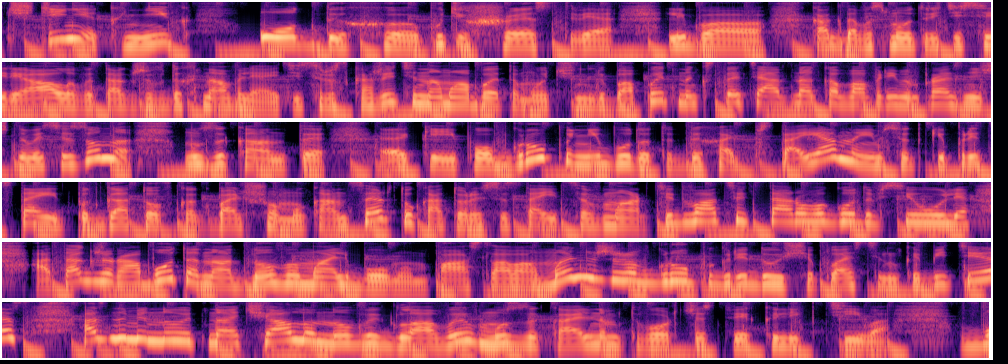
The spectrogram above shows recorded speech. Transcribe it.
чтение книг, отдых, э, путешествия, либо когда вы смотрите сериалы, вы также вдохновляетесь. Расскажите нам об этом, очень любопытно. Кстати, однако во время праздничного сезона музыканты э, кей-поп группы не будут отдыхать постоянно, им все-таки предстоит подготовка к большому концерту, который состоится в марте 2022 года в Сеуле, а также работа над новым альбомом. По словам менеджеров группы, грядущая пластинка BTS ознаменует начало новой главы в музыкальном творчестве коллектива. В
